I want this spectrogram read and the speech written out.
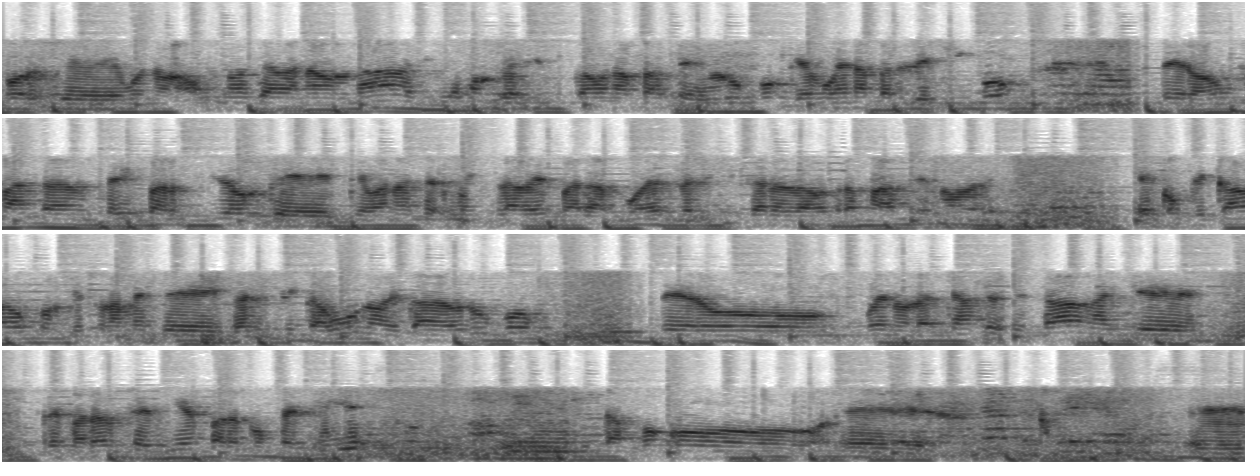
porque, bueno, aún no se ha ganado nada. Sí hemos clasificado una fase de grupo que es buena para el equipo, pero aún faltan seis partidos que, que van a ser muy claves para poder clasificar a la otra fase. ¿no? Es complicado porque solamente clasifica uno de cada grupo, pero bueno, las chances están, hay que prepararse bien para competir y tampoco eh, eh,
